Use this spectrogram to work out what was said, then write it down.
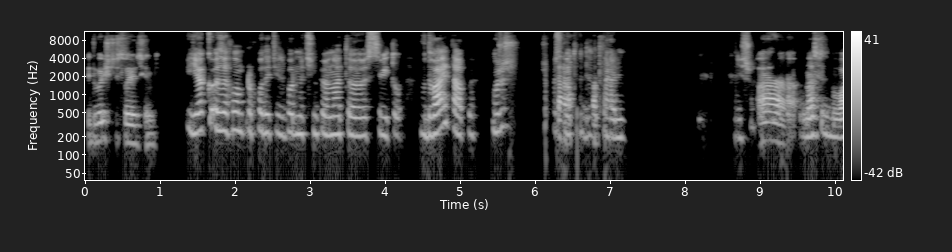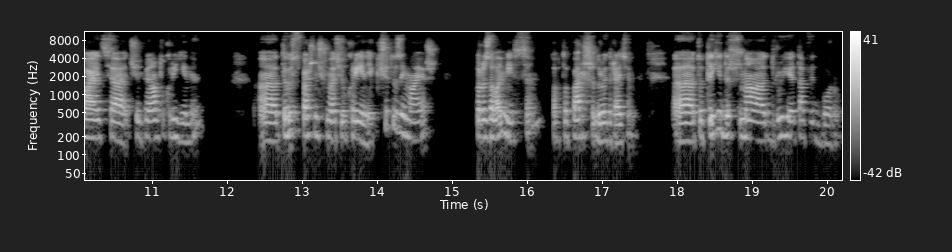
підвищити свої оцінки. Як загалом проходить відбор на чемпіонат е, світу? В два етапи? Можеш розказати детальніше? У нас відбувається чемпіонат України. А, ти виступаєш на чемпіонаті України. Якщо ти займаєш призове місце, тобто перше, друге, третє, е, то ти їдеш на другий етап відбору.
